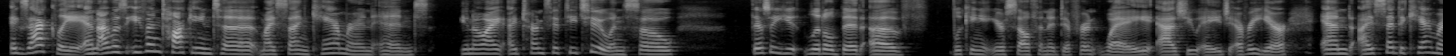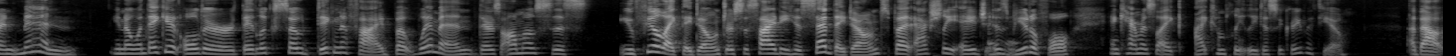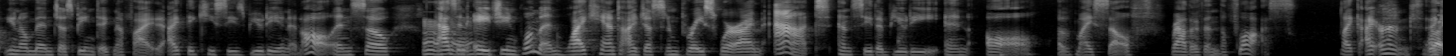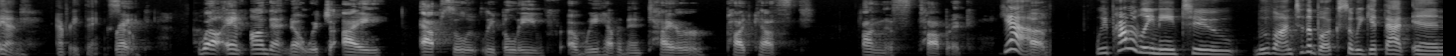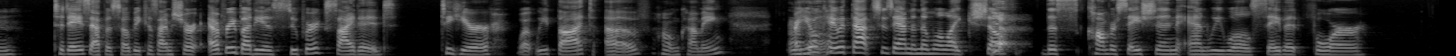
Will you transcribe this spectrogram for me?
Exactly. And I was even talking to my son Cameron and you know, I, I turned 52. And so there's a little bit of looking at yourself in a different way as you age every year. And I said to Cameron, men, you know, when they get older, they look so dignified. But women, there's almost this you feel like they don't, or society has said they don't, but actually, age mm-hmm. is beautiful. And Cameron's like, I completely disagree with you about you know men just being dignified i think he sees beauty in it all and so mm-hmm. as an mm-hmm. aging woman why can't i just embrace where i'm at and see the beauty in all of myself rather than the flaws like i earned right. again everything so. right well and on that note which i absolutely believe uh, we have an entire podcast on this topic yeah um, we probably need to move on to the book so we get that in today's episode because I'm sure everybody is super excited to hear what we thought of Homecoming. Are mm-hmm. you okay with that, Suzanne? And then we'll like shelf yeah. this conversation and we will save it for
